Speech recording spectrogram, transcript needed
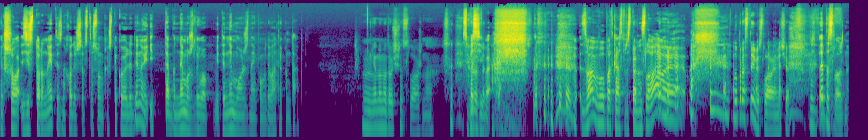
якщо зі сторони ти знаходишся в стосунках з такою людиною, і тебе неможливо, і ти не можеш з нею побудувати контакт. Я думаю, это очень сложно. Спасибо. З вами був подкаст простими словами. Ну, простыми словами, что. Це сложно.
